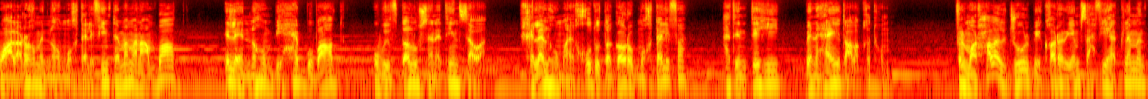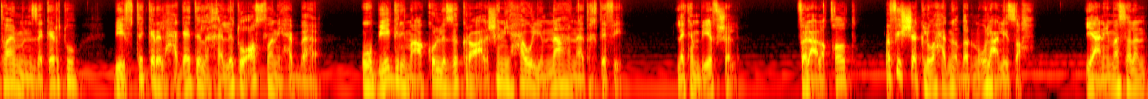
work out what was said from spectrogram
وعلى الرغم إنهم مختلفين تماما عن بعض إلا إنهم بيحبوا بعض وبيفضلوا سنتين سوا. خلالهم هيخوضوا تجارب مختلفة هتنتهي بنهاية علاقتهم. في المرحلة اللي جول بيقرر يمسح فيها كليمنتاين من ذاكرته بيفتكر الحاجات اللي خلته أصلا يحبها وبيجري مع كل ذكرى علشان يحاول يمنعها إنها تختفي لكن بيفشل. في العلاقات مفيش شكل واحد نقدر نقول عليه صح. يعني مثلا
